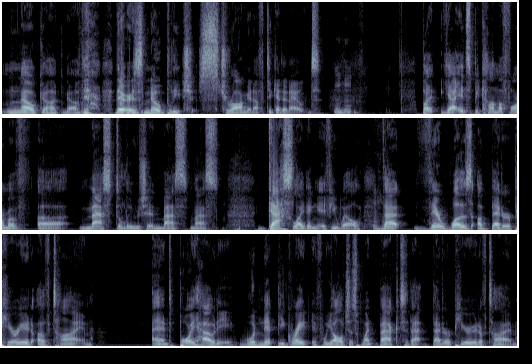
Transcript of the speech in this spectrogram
No, God, no. There is no bleach strong enough to get it out. hmm But yeah, it's become a form of uh, mass delusion, mass mass gaslighting, if you will, Mhm. that there was a better period of time. And boy, howdy, wouldn't it be great if we all just went back to that better period of time?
